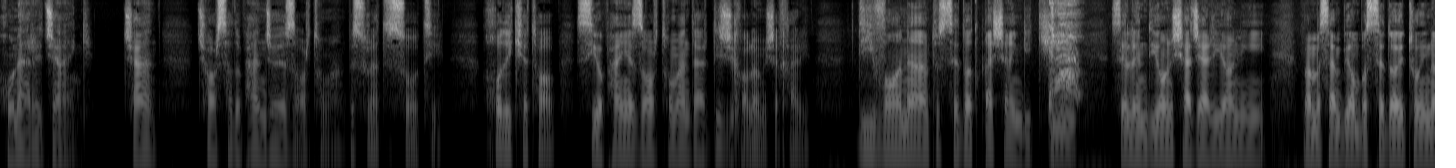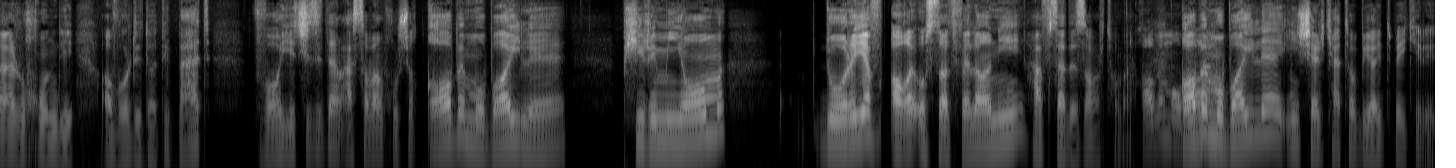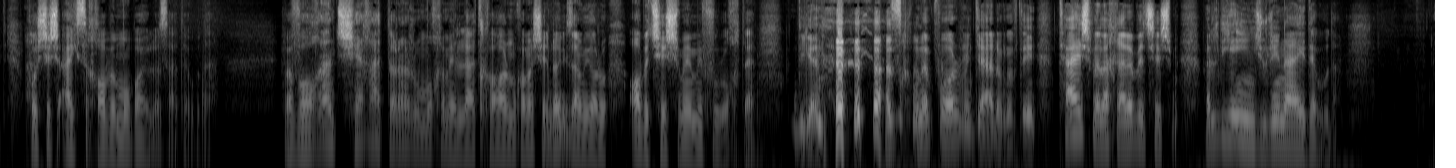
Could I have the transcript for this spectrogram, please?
هنر جنگ. چند؟ 450 هزار تومن به صورت صوتی. خود کتاب 35 هزار تومن در دیجیکالا میشه خرید. دیوانه هم تو صدات قشنگی. کی؟ سلندیان شجریانی. من مثلا بیام با صدای تو اینو از رو خوندی آوردی دادی. بعد وای یه چیزی دیدم اعصابم خورد شد. قاب موبایل پریمیوم. دوره آقای استاد فلانی 700 هزار تومن. قاب موبایل. قاب موبایل این شرکت رو بیایید بگیرید. پشتش عکس قاب موبایل رو زده بودن. و واقعا چقدر دارن رو مخ ملت کار می‌کنن. من شنیدم یارو آب چشمه میفروخته. دیگه از خونه پر می‌کردم گفتی تهش بالاخره به چشمه ولی دیگه اینجوری نیده بودم.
